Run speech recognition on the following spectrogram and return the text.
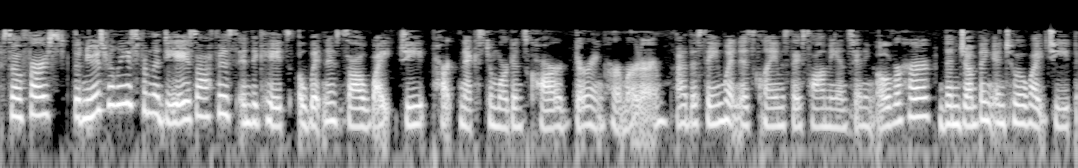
So first, the news release from the DA's office indicates a witness saw a white Jeep parked next to Morgan's car during her murder. Uh, the same witness claims they saw a man standing over her, then jumping into a white Jeep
